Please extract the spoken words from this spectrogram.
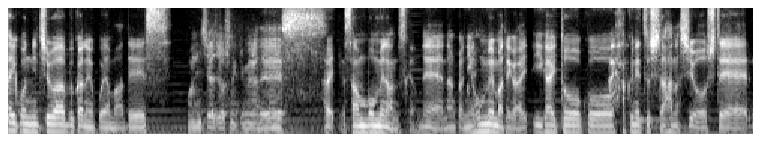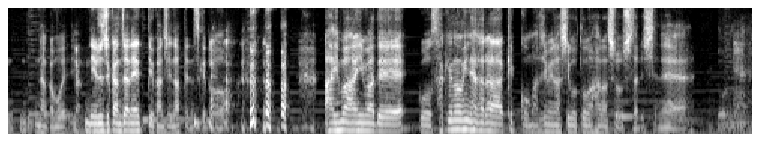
はい、こんにちは。部下の横山です。こんにちは、上司の木村です。はい、3本目なんですけどね、なんか2本目までが意外とこう白熱した話をして、なんかもう寝る時間じゃねっていう感じになってるんですけど、合間合間でこう酒飲みながら結構真面目な仕事の話をしたりしてね、そうね。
